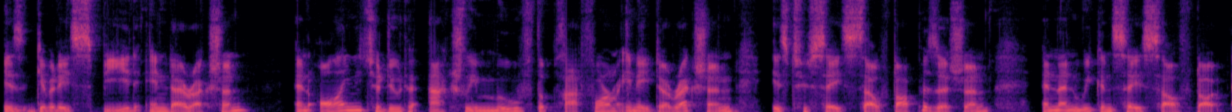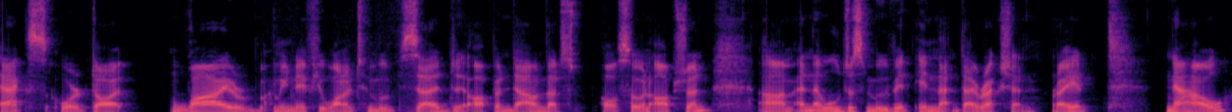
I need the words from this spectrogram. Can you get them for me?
is give it a speed in direction, and all I need to do to actually move the platform in a direction is to say self.position, and then we can say self.x or dot y, or I mean, if you wanted to move z up and down, that's also an option. Um, and then we'll just move it in that direction, right? Now,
